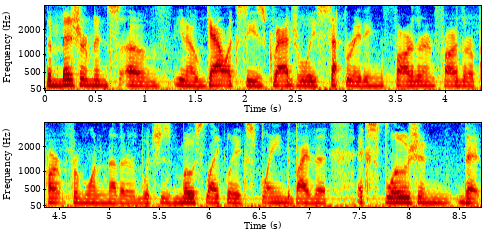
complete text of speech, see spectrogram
the measurements of, you know, galaxies gradually separating farther and farther apart from one another, which is most likely explained by the explosion that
